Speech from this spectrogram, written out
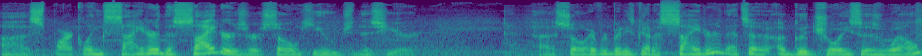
Uh, sparkling cider. The ciders are so huge this year. Uh, so everybody's got a cider. That's a, a good choice as well.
